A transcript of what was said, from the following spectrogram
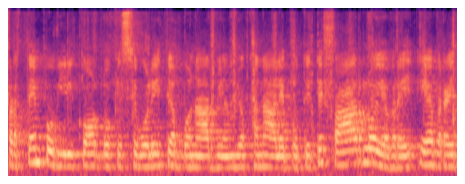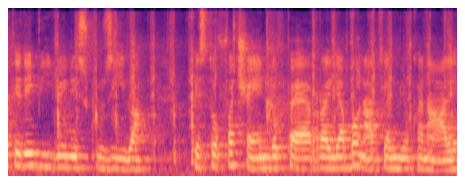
frattempo vi ricordo che se volete abbonarvi al mio canale potete farlo e, avre e avrete dei video in esclusiva che sto facendo per gli abbonati al mio canale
